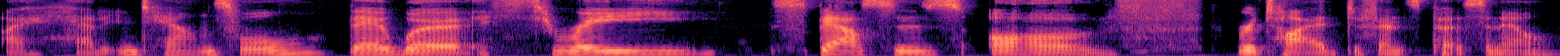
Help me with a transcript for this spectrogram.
I had in Townsville, there were three spouses of retired defense personnel.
